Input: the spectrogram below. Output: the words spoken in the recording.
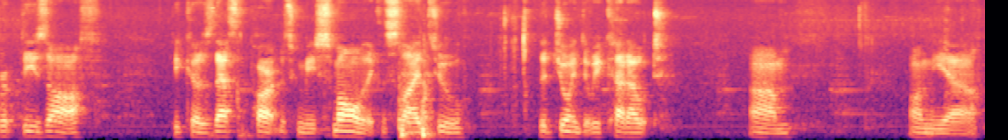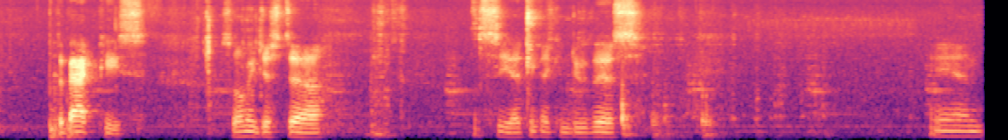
rip these off, because that's the part that's going to be small that can slide through the joint that we cut out um, on the uh, the back piece. So let me just uh, let's see. I think I can do this, and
